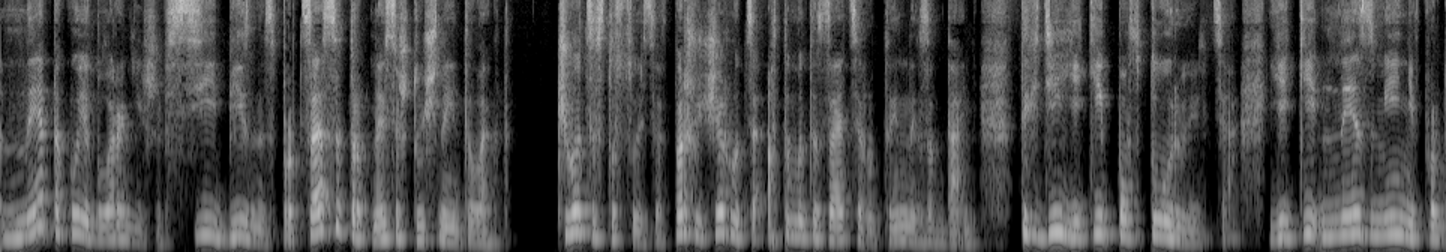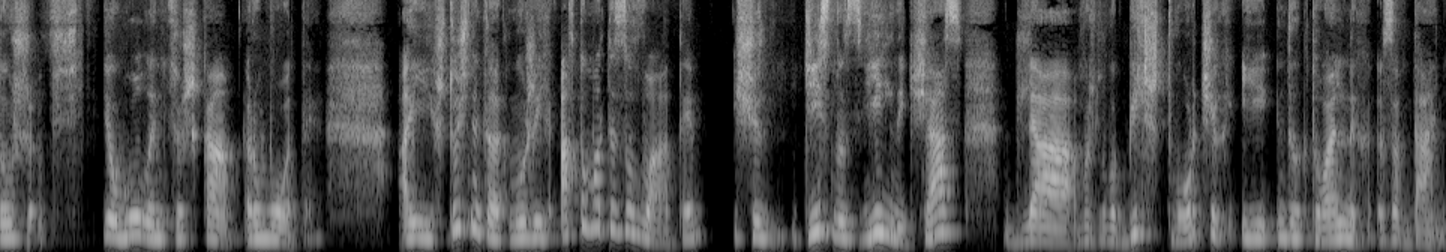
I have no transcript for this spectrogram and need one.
не такою, як була раніше. Всі бізнес-процеси торкнеться штучний інтелект. Чого це стосується? В першу чергу це автоматизація рутинних завдань, тих дій, які повторюються, які не змінні впродовж всього ланцюжка роботи. А і штучний інтелект може їх автоматизувати, що дійсно звільнить час для, можливо, більш творчих і інтелектуальних завдань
